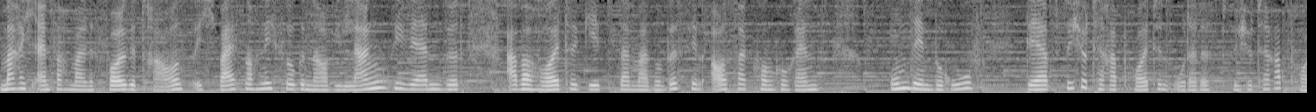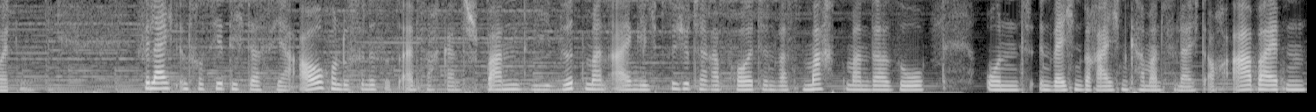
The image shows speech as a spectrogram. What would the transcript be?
mache ich einfach mal eine Folge draus. Ich weiß noch nicht so genau, wie lang sie werden wird, aber heute geht es dann mal so ein bisschen außer Konkurrenz um den Beruf der Psychotherapeutin oder des Psychotherapeuten. Vielleicht interessiert dich das ja auch und du findest es einfach ganz spannend. Wie wird man eigentlich Psychotherapeutin? Was macht man da so? Und in welchen Bereichen kann man vielleicht auch arbeiten?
